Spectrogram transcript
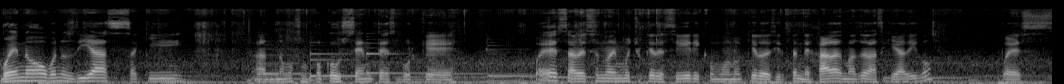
Bueno, buenos días. Aquí andamos un poco ausentes porque pues a veces no hay mucho que decir y como no quiero decir pendejadas más de las que ya digo, pues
